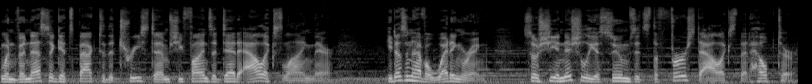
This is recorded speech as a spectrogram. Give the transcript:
When Vanessa gets back to the tree stem, she finds a dead Alex lying there. He doesn't have a wedding ring, so she initially assumes it's the first Alex that helped her.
